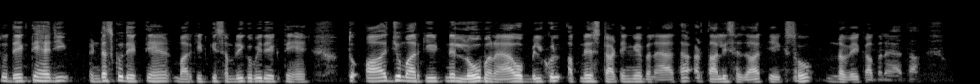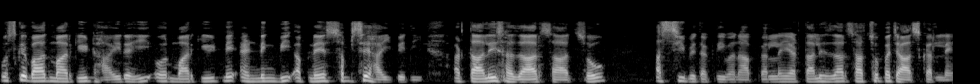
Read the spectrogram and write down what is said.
तो देखते हैं जी इंडस को देखते हैं मार्केट की समरी को भी देखते हैं। तो आज जो मार्केट ने लो बनाया, वो बिल्कुल अपने स्टार्टिंग में बनाया था, अड़तालीस हज़ार एक सौ नब्बे का बनाया था। उसके बाद मार्केट हाई रही और मार्केट ने एंडिंग भी अपने सबसे हाई पे दी। अड़तालीस हज़ार सात सौ अस्सी पे तकरीबन आप कर लें अड़तालीस हज़ार सात सौ पचास कर लें।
